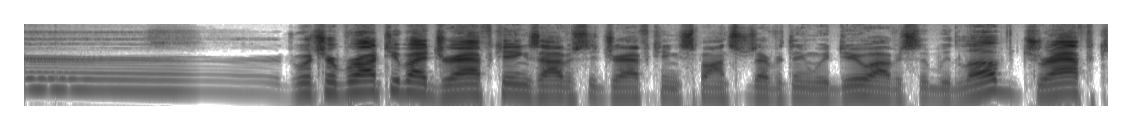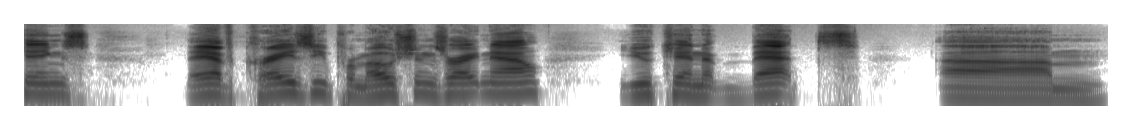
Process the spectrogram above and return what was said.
awards, which are brought to you by DraftKings. Obviously, DraftKings sponsors everything we do. Obviously, we love DraftKings. They have crazy promotions right now. You can bet. Um,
